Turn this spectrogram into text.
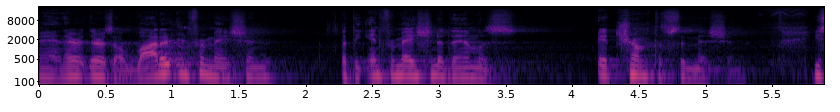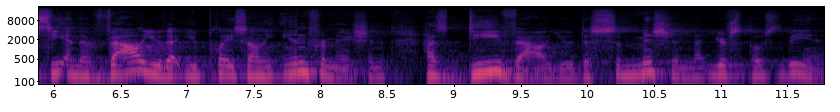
Man, there, there's a lot of information, but the information to them was, it trumped the submission. You see, and the value that you place on the information has devalued the submission that you're supposed to be in.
